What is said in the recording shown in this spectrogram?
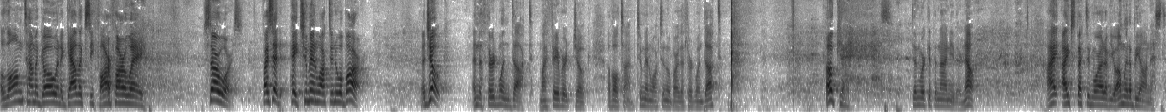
a long time ago in a galaxy far, far away, Star Wars. If I said, hey, two men walked into a bar, a joke, and the third one ducked. My favorite joke of all time. Two men walked into a bar, the third one ducked. Okay. Yes. Didn't work at the nine either. Now, I, I expected more out of you. I'm going to be honest.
